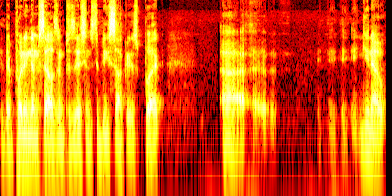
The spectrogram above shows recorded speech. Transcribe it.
they're putting themselves in positions to be suckers. But uh, you know,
